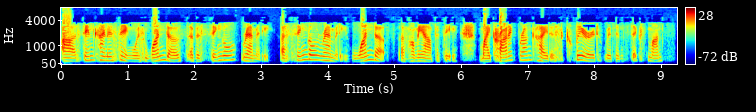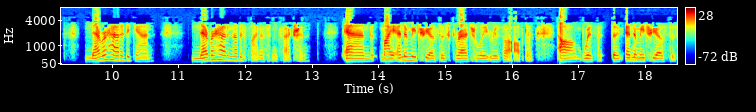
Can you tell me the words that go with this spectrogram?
Uh, same kind of thing with one dose of a single remedy, a single remedy, one dose of homeopathy. My chronic bronchitis cleared within six months. Never had it again. Never had another sinus infection. And my endometriosis gradually resolved. Um, with the endometriosis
